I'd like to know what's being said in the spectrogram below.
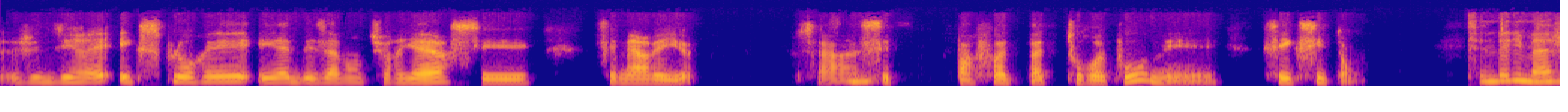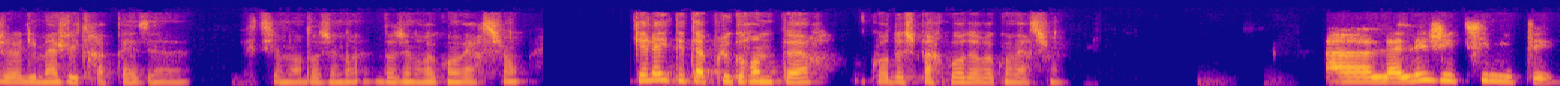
je dirais explorer et être des aventurières, c'est, c'est merveilleux. Ça, mmh. c'est parfois pas de tout repos, mais c'est excitant. C'est une belle image, l'image du trapèze, euh, effectivement, dans une, reconversion. Quelle a été ta plus grande peur au cours de ce parcours de reconversion? À la légitimité,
